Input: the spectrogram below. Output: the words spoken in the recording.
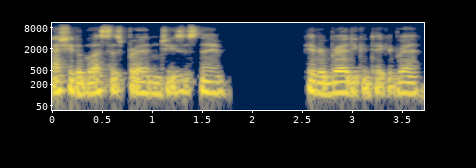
I ask you to bless this bread in Jesus' name. If you have your bread, you can take your bread.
